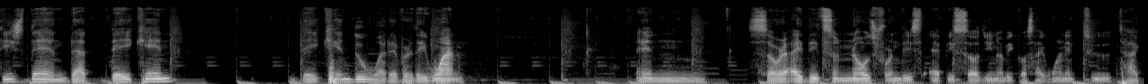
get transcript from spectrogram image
teach them that they can they can do whatever they want and sorry i did some notes from this episode you know because i wanted to tag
